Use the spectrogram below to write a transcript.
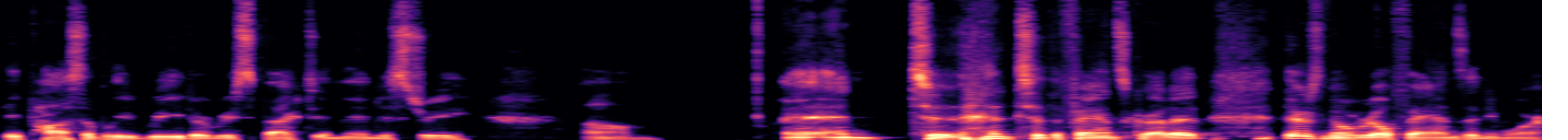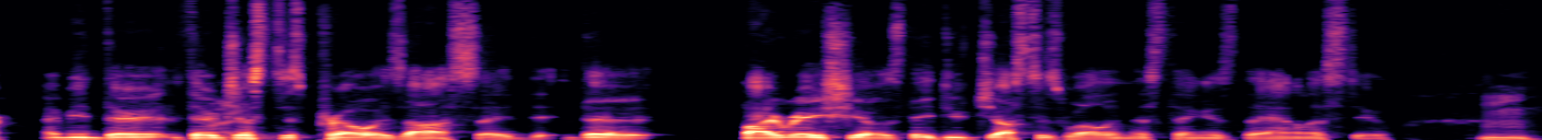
they possibly read or respect in the industry. Um, and to to the fans' credit, there's no real fans anymore. I mean, they're they're right. just as pro as us. The, the by ratios, they do just as well in this thing as the analysts do. Mm.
